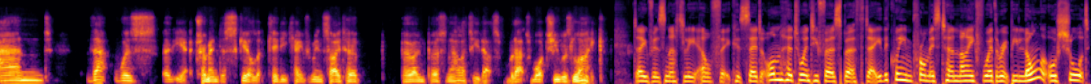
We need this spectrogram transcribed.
and that was a yeah, tremendous skill that clearly came from inside her her own personality. That's that's what she was like. Dover's Natalie Elphicke has said on her 21st birthday, the Queen promised her life, whether it be long or short,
